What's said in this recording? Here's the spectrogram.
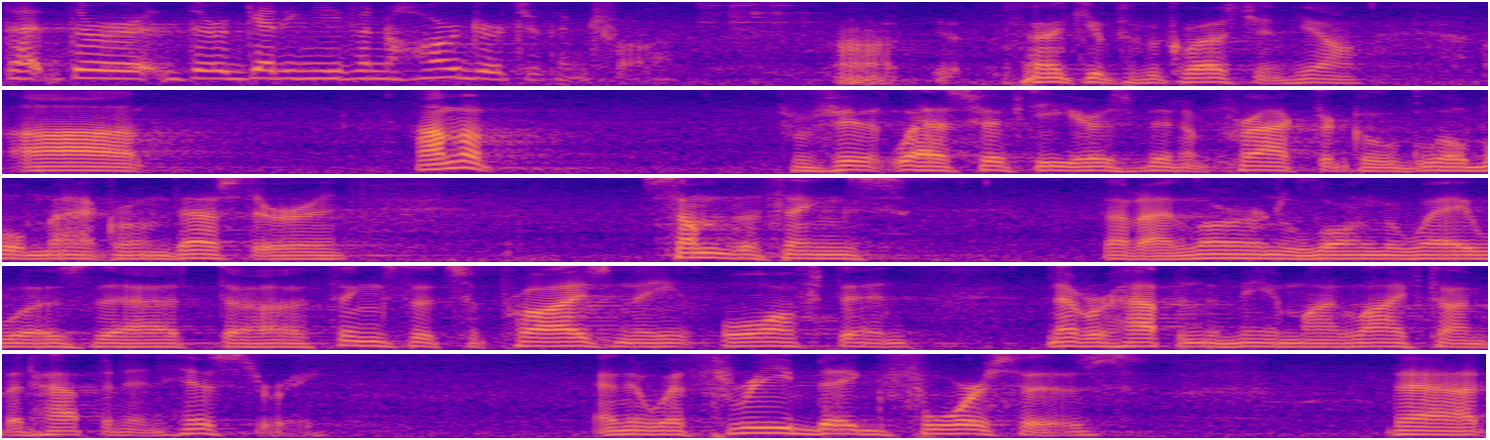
that they're, they're getting even harder to control? Uh, thank you for the question. Yeah. Uh, I'm a for the last 50 years been a practical global macro investor. And some of the things that I learned along the way was that uh, things that surprised me often never happened to me in my lifetime, but happened in history. And there were three big forces that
